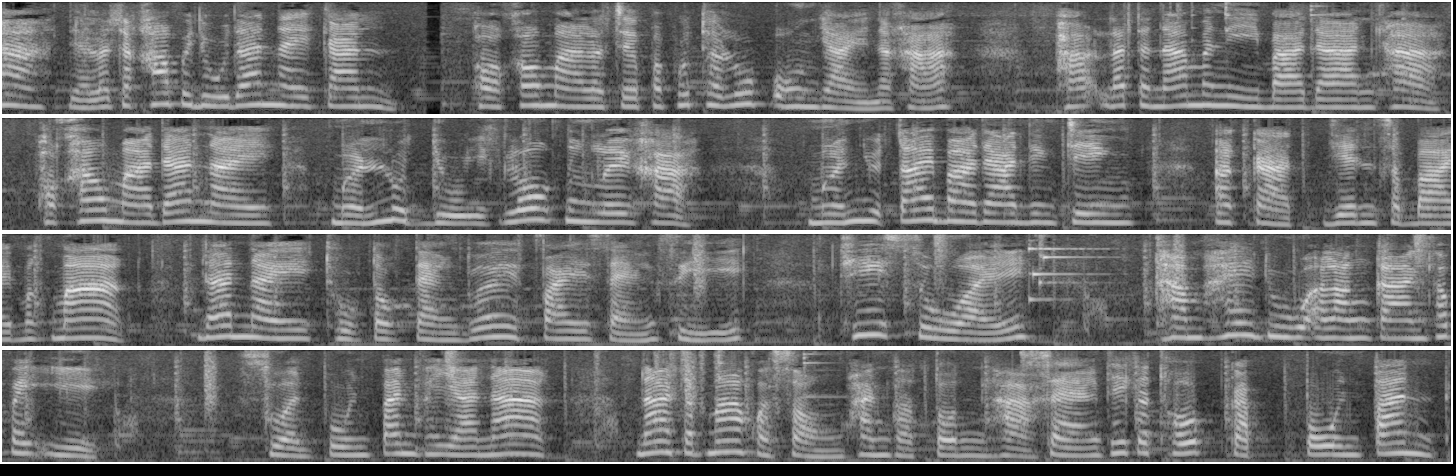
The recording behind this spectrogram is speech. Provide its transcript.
ค่ะ เดี๋ยวเราจะเข้าไปดูด้านในกัน พอเข้ามาเราเจอพระพุทธรูปองค์ใหญ่นะคะ พระรัตนมณีบาดาลค่ะ พอเข้ามาด้านในเหมือนหลุดอยู่อีกโลกหนึ่งเลยค่ะ เหมือนอยู่ใต้บาดาลจริง ๆ อากาศเย็นสบายมากๆ ด้านในถูกตกแต่งด้วยไฟแสงสี ที่สวยทำให้ดูอลังการเข้าไปอีก ส่วนปูนปั้นพญานาค น่าจะมากกว่า 2,000 กว่าตนค่ะ แสงที่กระทบกับปูนปั้นพ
